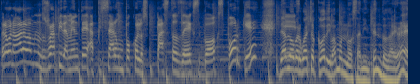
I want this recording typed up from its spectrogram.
Pero bueno, ahora vámonos rápidamente a pisar un poco los pastos de Xbox porque... Diablo Overwatch Cody, vámonos a Nintendo Direct.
